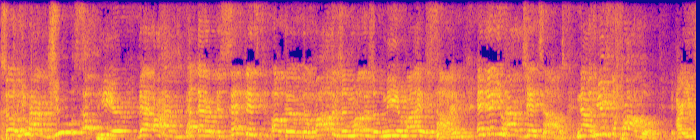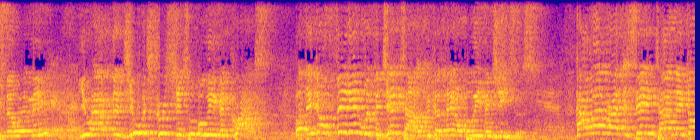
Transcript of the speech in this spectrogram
So you have Jews up here that are have, that are descendants of the, the fathers and mothers of Nehemiah's time, and then you have Gentiles. Now here's the problem. Are you still with me? You have the Jewish Christians who believe in Christ. But they don't fit in with the Gentiles because they don't believe in Jesus. However, at the same time, they don't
